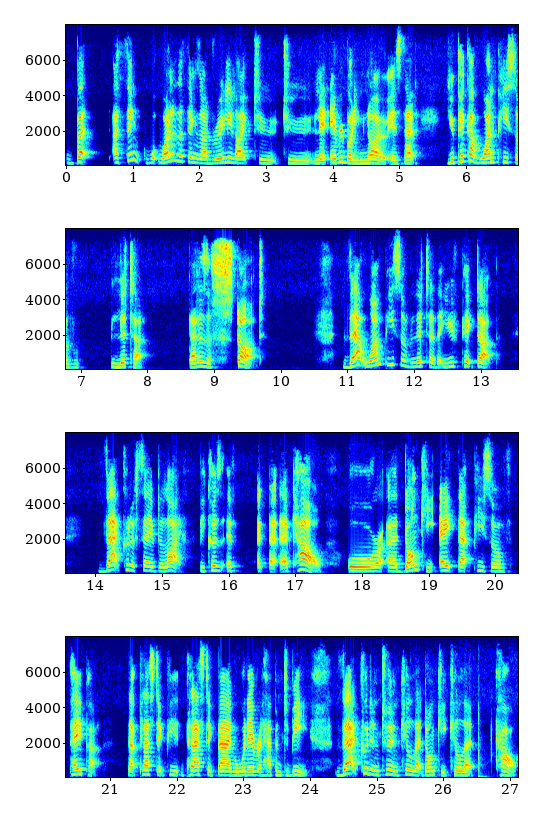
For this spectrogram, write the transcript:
But I think one of the things I'd really like to to let everybody know is that you pick up one piece of litter, that is a start. That one piece of litter that you've picked up, that could have saved a life because if a, a, cow or a donkey ate that piece of paper, that plastic plastic bag or whatever it happened to be, that could in turn kill that donkey, kill that cow.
